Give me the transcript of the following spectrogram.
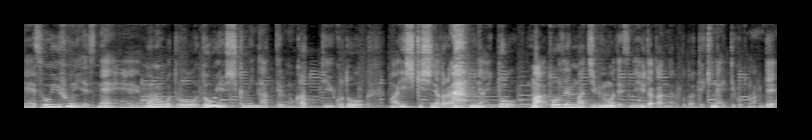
えそういうふうにですね、え物事をどういう仕組みになってるのかっていうことを、まあ、意識しながら 見ないと、まあ、当然まあ自分はですね豊かになることはできないってことなんで、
